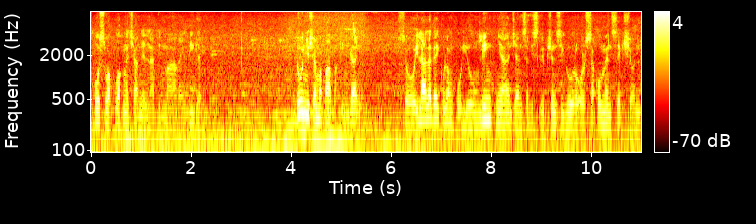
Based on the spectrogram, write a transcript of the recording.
Boss Wakwak na channel natin mga kaibigan doon nyo siya mapapakinggan So ilalagay ko lang po yung link niya dyan sa description siguro or sa comment section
